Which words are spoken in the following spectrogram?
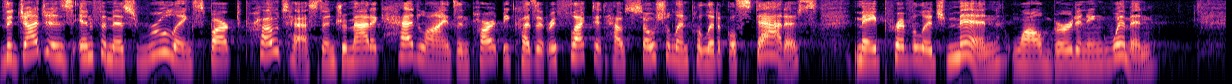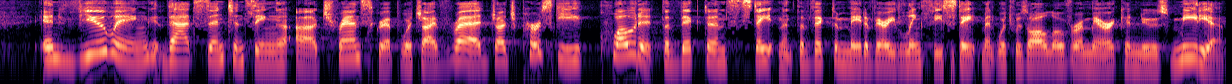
The judge's infamous ruling sparked protests and dramatic headlines in part because it reflected how social and political status may privilege men while burdening women. In viewing that sentencing uh, transcript, which I've read, Judge Persky quoted the victim's statement. The victim made a very lengthy statement, which was all over American news media.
